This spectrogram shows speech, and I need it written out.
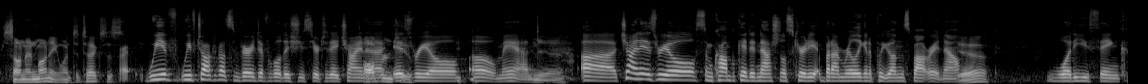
Son and money went to Texas. We've we've talked about some very difficult issues here today. China, Auburn, too. Israel. Oh man. Yeah. Uh, China, Israel, some complicated national security. But I'm really going to put you on the spot right now. Yeah. What do you think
